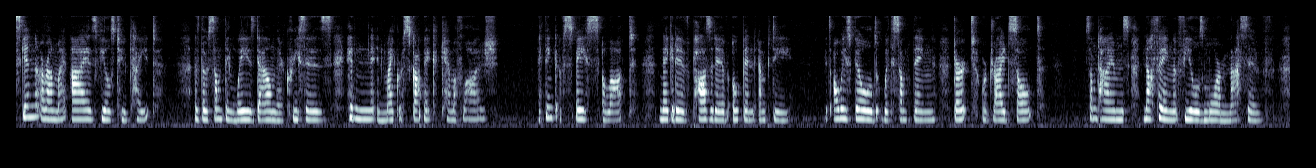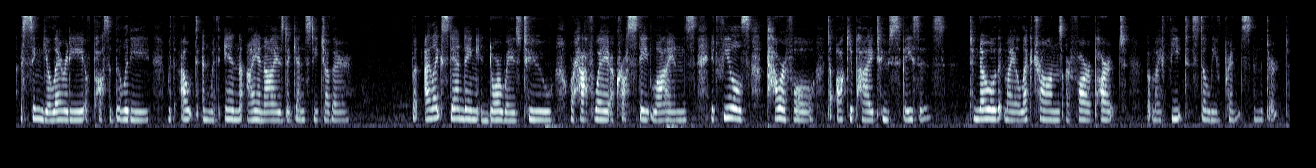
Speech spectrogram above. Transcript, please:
skin around my eyes feels too tight, as though something weighs down their creases, hidden in microscopic camouflage. I think of space a lot negative, positive, open, empty. It's always filled with something dirt or dried salt. Sometimes nothing feels more massive, a singularity of possibility without and within ionized against each other. But I like standing in doorways too, or halfway across state lines. It feels powerful to occupy two spaces, to know that my electrons are far apart, but my feet still leave prints in the dirt.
